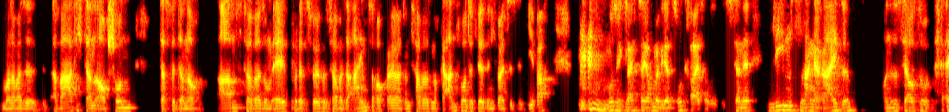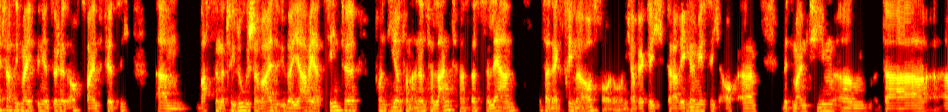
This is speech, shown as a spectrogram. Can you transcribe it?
normalerweise erwarte ich dann auch schon, dass wir dann auch abends teilweise um elf oder zwölf oder teilweise eins auch äh, dann teilweise noch geantwortet wird, wenn ich weiß, sie sind eh wach, muss ich gleichzeitig auch mal wieder zurückreisen. Also das ist ja eine lebenslange Reise. Und es ist ja auch so etwas, ich meine, ich bin inzwischen jetzt auch 42, ähm, was du natürlich logischerweise über Jahre, Jahrzehnte von dir und von anderen verlangt hast, das zu lernen, ist halt eine extreme Herausforderung. Und ich habe wirklich da regelmäßig auch äh, mit meinem Team ähm, da äh,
